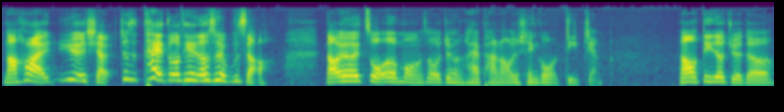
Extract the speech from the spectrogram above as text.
然后后来越想，就是太多天都睡不着，然后又会做噩梦的时候，我就很害怕，然后我就先跟我弟讲，然后我弟就觉得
